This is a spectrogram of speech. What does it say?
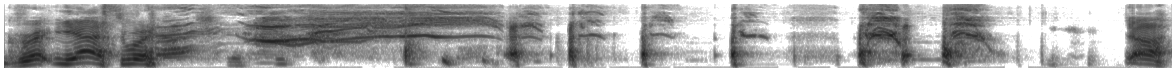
great. Yes. we're- Ah.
